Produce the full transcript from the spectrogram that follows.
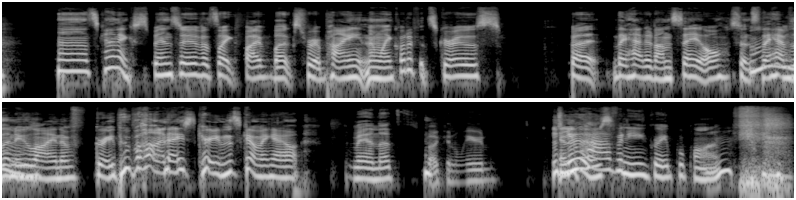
uh, it's kind of expensive. It's like five bucks for a pint, and I'm like, what if it's gross? But they had it on sale since they have the new Mm. line of Grey Poupon ice creams coming out. Man, that's fucking weird. Do It you is. have any Grey Poupon?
